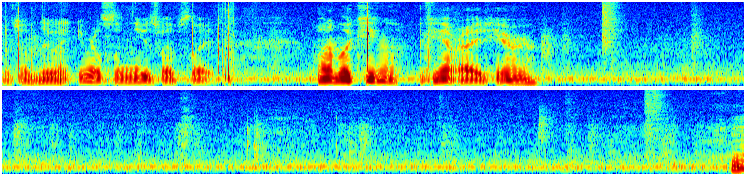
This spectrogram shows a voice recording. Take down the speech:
which I'm doing, e-wrestling news website. What I'm looking looking at right here. Hmm.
